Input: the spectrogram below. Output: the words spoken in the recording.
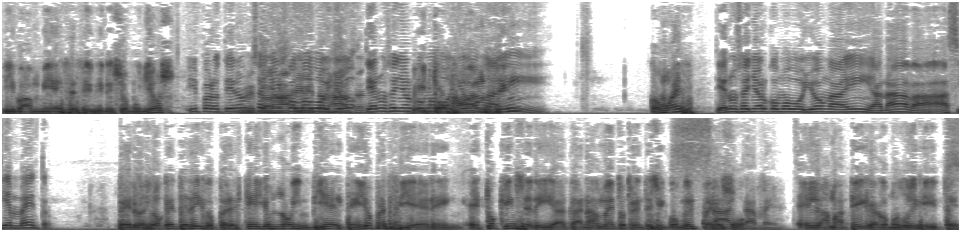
Iván Mieses y Vinicio Muñoz. Y pero tiene un señor como Hansen. tiene un señor como Bollón ahí. ¿Cómo es? Tiene un señor como Bollón ahí, a nada, a 100 metros. Pero es lo que te digo, pero es que ellos no invierten, ellos prefieren estos 15 días ganarme estos 35 mil pesos en la matica, como tú dijiste,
